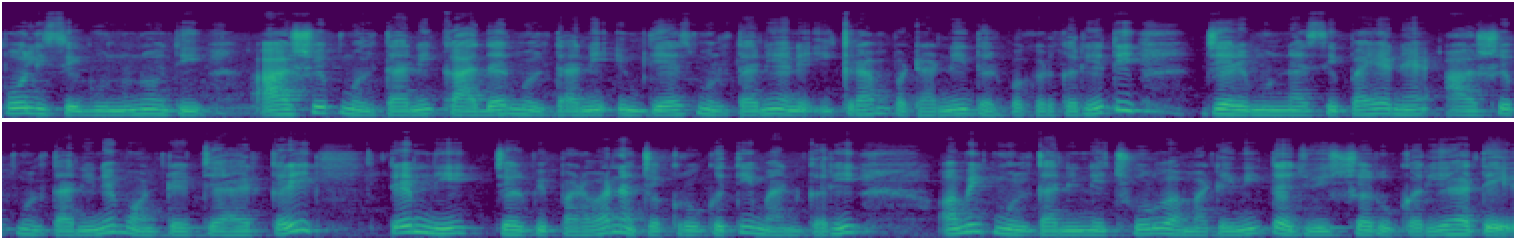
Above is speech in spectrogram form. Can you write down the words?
પોલીસે ગુનો નોંધી આશિફ મુલતાની, કાદર મુલતાની, ઇમ્તિયાઝ મુલતાની અને ઇકરામ પઠાણની ધરપકડ કરી હતી. જ્યારે મુન્ના સિપાઈ અને આશિફ મુલતાનીને વોન્ટેડ જાહેર કરી, તેમની ઝડપી પાડવાના ચક્રો ગતિમાન કરી અમિત મુલતાનીને છોડવા માટેની તજવીજ શરૂ કરી હતી.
